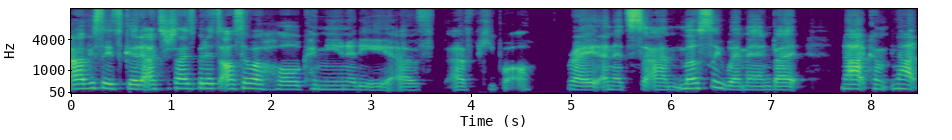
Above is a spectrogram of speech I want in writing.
obviously it's good exercise but it's also a whole community of of people right and it's um, mostly women but not com- not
